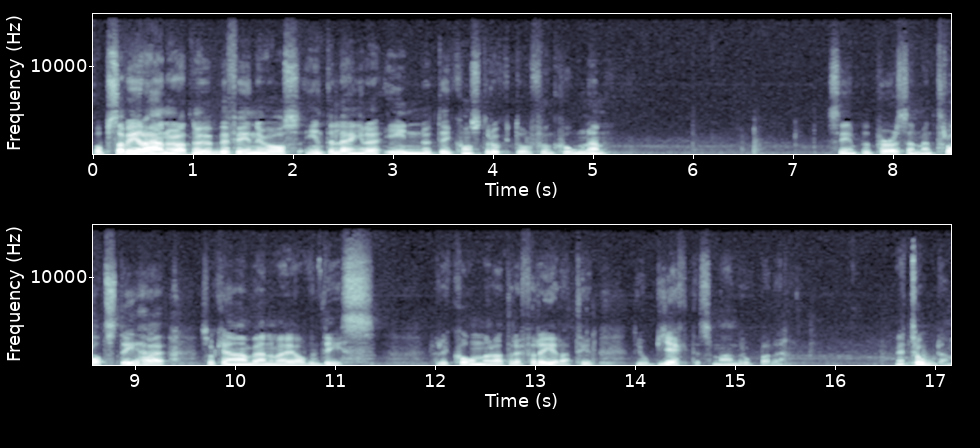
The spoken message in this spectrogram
Observera här nu att nu befinner vi oss inte längre inuti konstruktorfunktionen. Simple person, men trots det här så kan jag använda mig av this. För det kommer att referera till det objektet som anropade metoden.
